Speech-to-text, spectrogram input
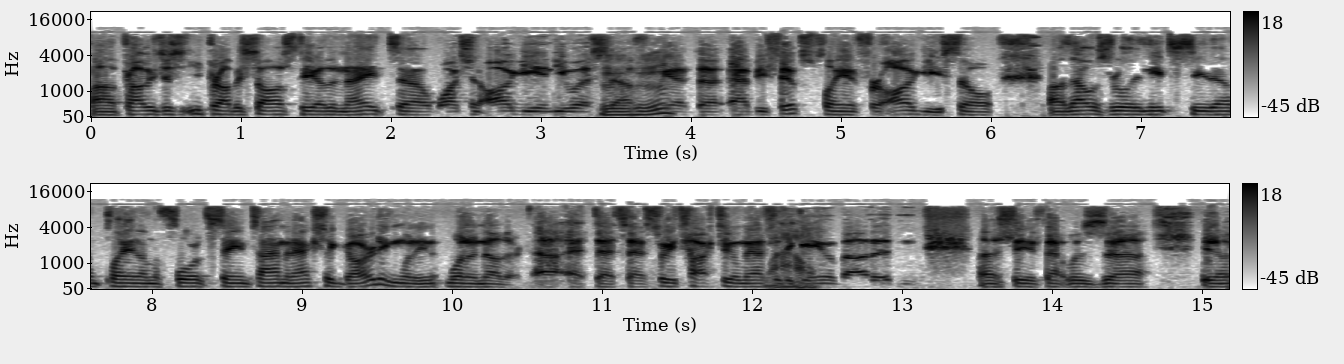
uh, probably just you probably saw us the other night uh, watching Augie and USF. Mm-hmm. We had uh, Abby Phipps playing for Augie, so uh, that was really neat to see them playing on the floor at the same time and actually guarding one, one another uh, at that time. So we talked to him after wow. the game about it and uh, see if that was you know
